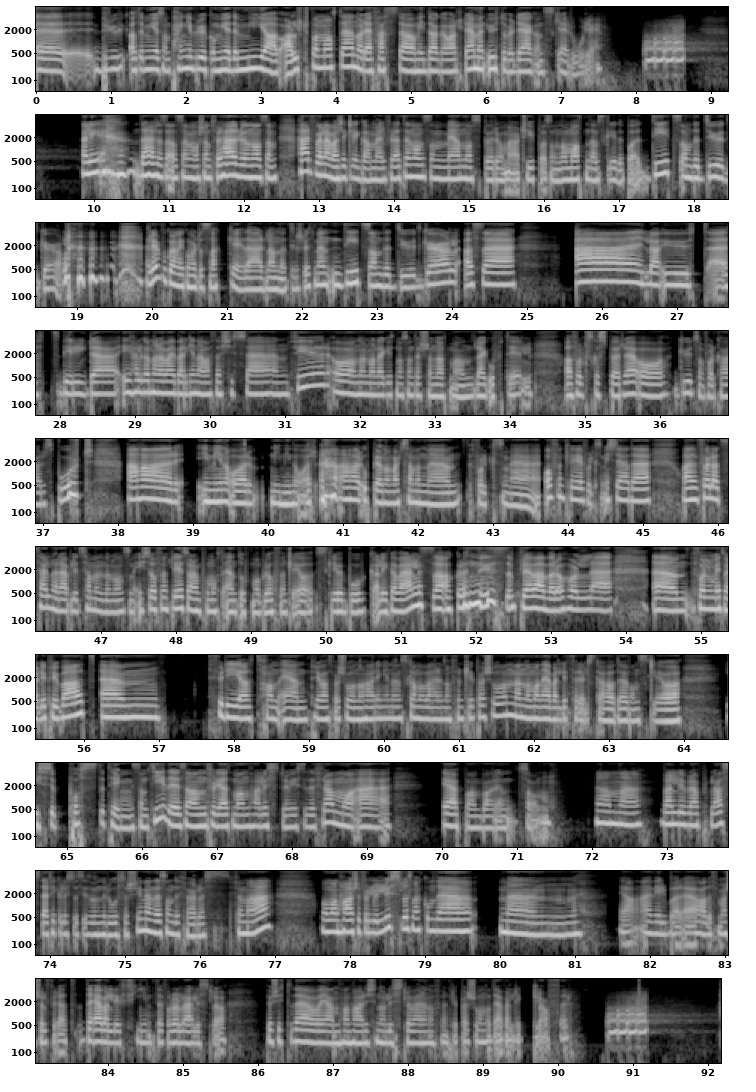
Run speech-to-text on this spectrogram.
uh, bruk, At det er mye sånn pengebruk, og mye, det er mye av alt, på en måte, når det er fester og middager og alt det, men utover det er ganske rolig. Det her syns jeg også er morsomt, for her er det noen som Her føler jeg meg skikkelig gammel, for det er noen som mener å spørre om jeg har typer sånn, og måten de skriver på. Deets on the dude girl. jeg lurer på hvordan vi kommer til å snakke i det her landet til slutt, men deets on the dude girl, altså jeg la ut et bilde i helga når jeg var i Bergen av at jeg kysser en fyr. Og når man legger ut noe sånt, jeg skjønner at man legger opp til at folk skal spørre, og gud som folk har spurt. Jeg har i mine år I mine år. Jeg har opp igjennom vært sammen med folk som er offentlige, folk som ikke er det. Og jeg føler at selv når jeg har blitt sammen med noen som er ikke offentlig, så har de på en måte endt opp med å bli offentlig og skrive bok allikevel. Så akkurat nå så prøver jeg bare å holde um, forholdet mitt veldig privat. Um, fordi at han er en privatperson og har ingen ønske om å være en offentlig person. Men når man er veldig forelska, og det er vanskelig å ikke poste ting samtidig, sånn, fordi at man har lyst til å vise det fram, og jeg er på en bare en sånn en uh, veldig bra plass. Der fikk jeg lyst til å si sånn rosa sky, men det er sånn det føles for meg. Og man har selvfølgelig lyst til å snakke om det, men ja, jeg vil bare ha det for meg sjøl, fordi at det er veldig fint, det forholdet. Jeg har lyst til å beskytte det, og igjen, han har ikke noe lyst til å være en offentlig person, og det er jeg veldig glad for.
